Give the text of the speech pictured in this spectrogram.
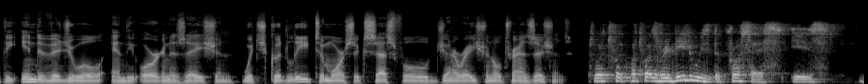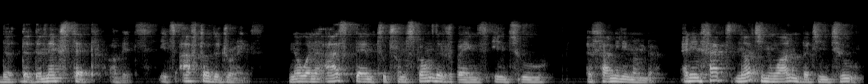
the individual and the organization, which could lead to more successful generational transitions. What, what was revealed with the process is the, the, the next step of it. It's after the drawings. Know, when I asked them to transform the drawings into a family member, and in fact, not in one, but in two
